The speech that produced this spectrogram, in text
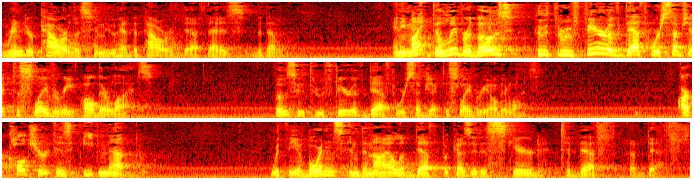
render powerless him who had the power of death, that is, the devil and he might deliver those who through fear of death were subject to slavery all their lives. Those who through fear of death were subject to slavery all their lives. Our culture is eaten up with the avoidance and denial of death because it is scared to death of death.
